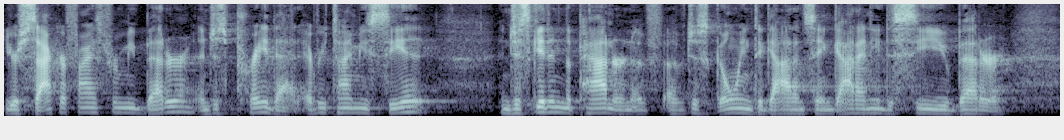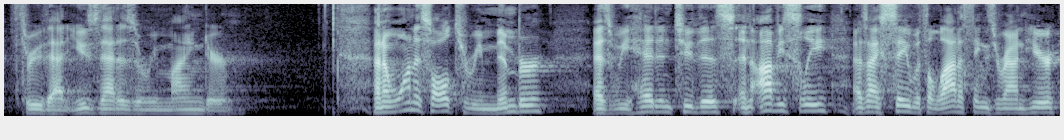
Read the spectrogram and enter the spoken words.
your sacrifice for me better, and just pray that every time you see it, and just get in the pattern of, of just going to God and saying, God, I need to see you better through that. Use that as a reminder. And I want us all to remember as we head into this. And obviously, as I say with a lot of things around here,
